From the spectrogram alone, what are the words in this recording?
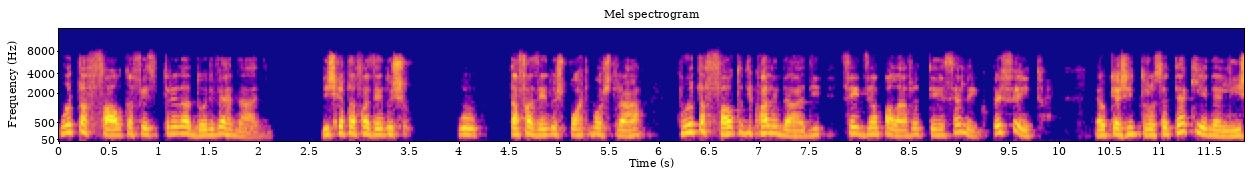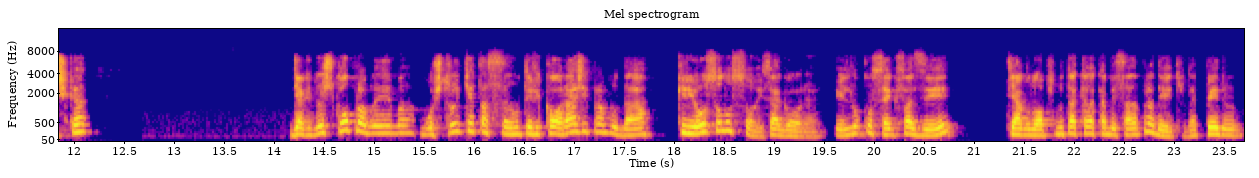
Quanta falta fez o treinador de verdade? Lisca está fazendo, tá fazendo o esporte mostrar quanta falta de qualidade, sem dizer uma palavra, tem esse elenco. Perfeito. É o que a gente trouxe até aqui, né? Lisca diagnosticou o problema, mostrou inquietação, teve coragem para mudar, criou soluções. Agora, ele não consegue fazer Thiago Lopes botar aquela cabeçada para dentro, né? Pedro,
